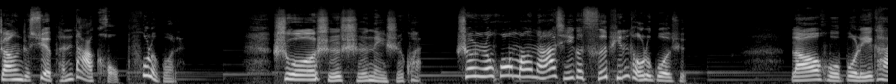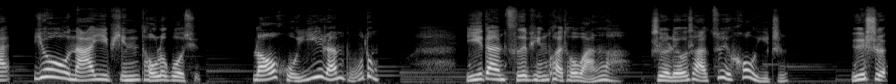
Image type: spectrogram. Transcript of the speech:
张着血盆大口扑了过来。说时迟，那时快，商人慌忙拿起一个瓷瓶投了过去。老虎不离开，又拿一瓶投了过去。老虎依然不动，一旦瓷瓶快投完了，只留下最后一只。于是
